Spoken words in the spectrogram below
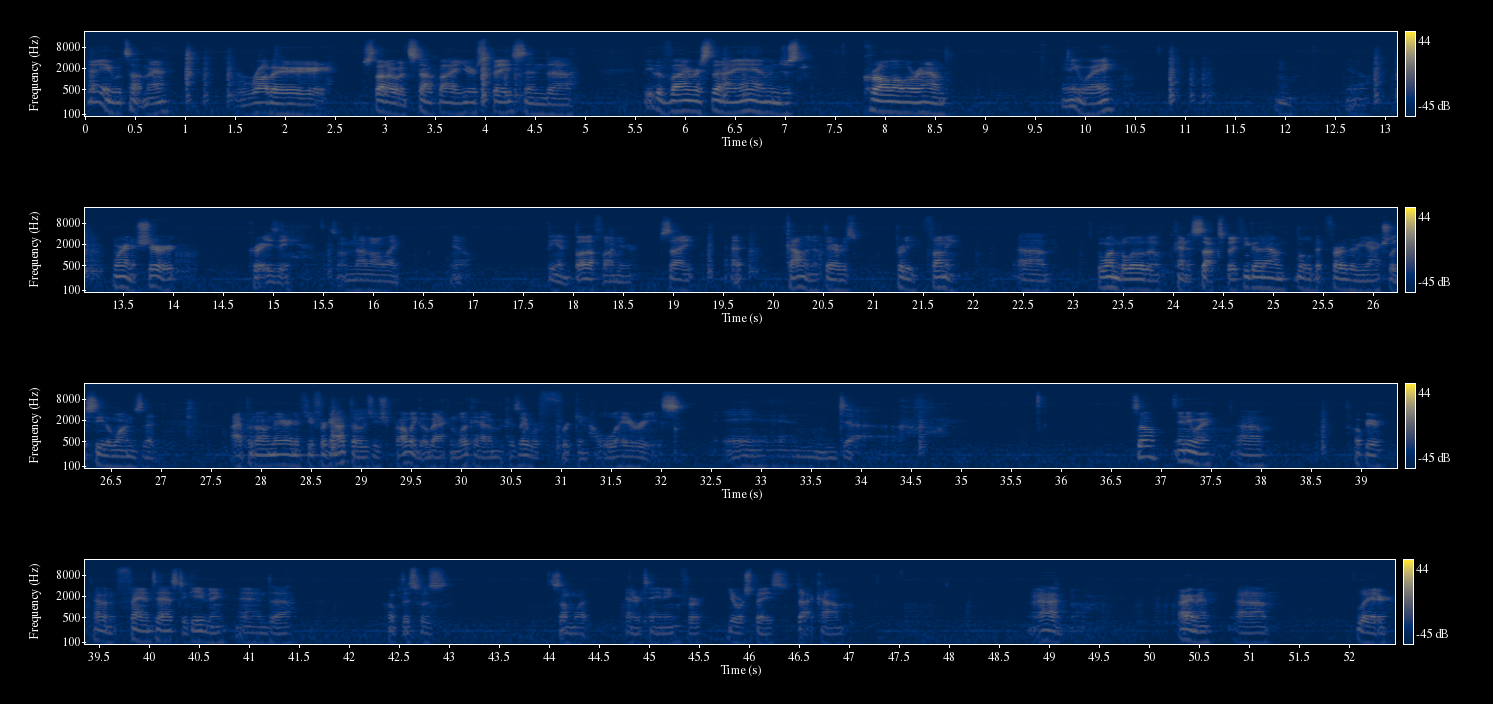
Hey, what's up, man? Robby. Just thought I would stop by your space and uh, be the virus that I am and just crawl all around. Anyway, hmm, you know, wearing a shirt, crazy. So I'm not all like, you know, being buff on your site. That comment up there was pretty funny. Um, the one below, though, kind of sucks, but if you go down a little bit further, you actually see the ones that I put on there, and if you forgot those, you should probably go back and look at them because they were freaking hilarious. And, uh, so, anyway, uh, hope you're having a fantastic evening, and uh, hope this was somewhat entertaining for yourspace.com. I don't know. Alright, man. Uh, later.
